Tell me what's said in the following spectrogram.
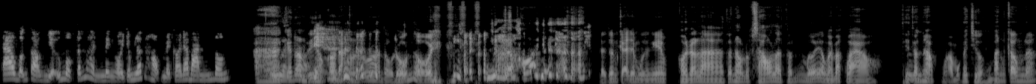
Tao vẫn còn giữ một tấm hình mày ngồi trong lớp học mày coi đá banh Tuấn. À Ừ là cái đó là đi học cao đẳng là đó là đổ đốn rồi. Để Tuấn kể cho mọi người nghe. Hồi đó là Tuấn học lớp 6 là Tuấn mới ở ngoài Bắc vào thì Ừ. Tuấn học ở một cái trường bán công đó.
